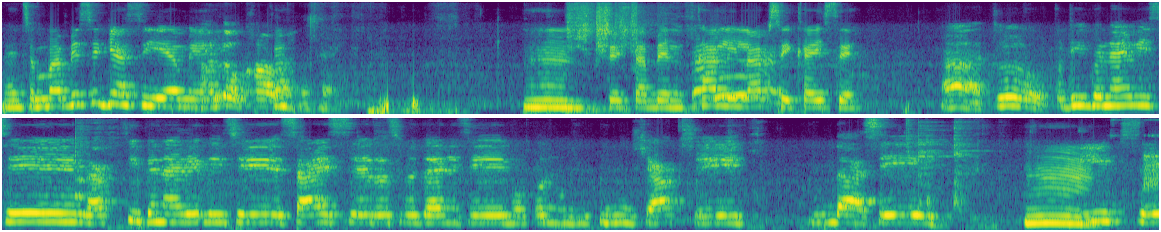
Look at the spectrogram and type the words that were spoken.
ને જમવા બેસી ગયા છીએ અમે. હાલો ખાવા બધા. હમ શ્રેષ્ઠાબેન ખાલી લાપસી ખાઈ છે. હા જો કઢી બનાવી છે લાપસી બનાવેલી છે સાઈઝ છે રસ વધારે છે બપોરનું દૂધનું શાક છે ગુંદા છે હમ ઈટ છે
